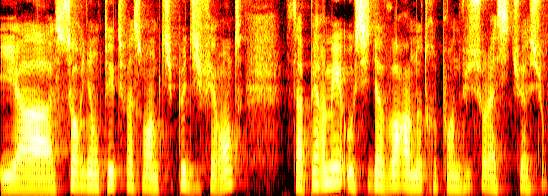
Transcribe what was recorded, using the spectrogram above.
et à s'orienter de façon un petit peu différente, ça permet aussi d'avoir un autre point de vue sur la situation.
